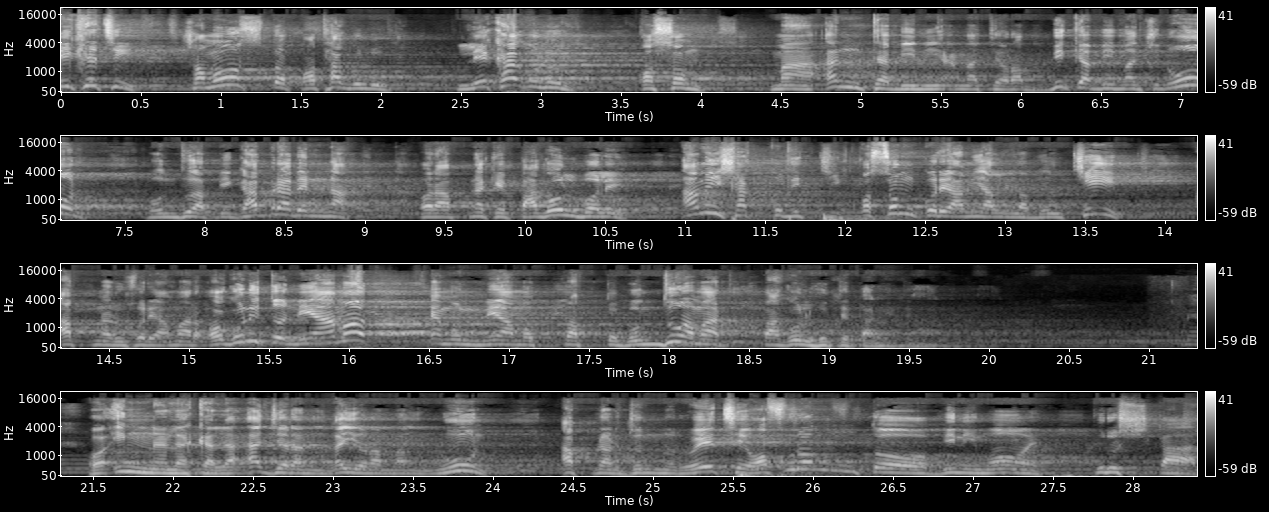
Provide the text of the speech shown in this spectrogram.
লিখেছি, সমস্ত কথাগুলো লেখাগুলোর কসম। মা আনতা বিনিয়ামাতি রাব্বিকা বিমাজনুন। বন্ধু, আপনি ঘাবড়াবেন না। ওরা আপনাকে পাগল বলে, আমি সাক্ষ্য দিচ্ছি, কসম করে আমি আল্লাহ বলছি, আপনার উপরে আমার অগণিত নেয়ামত এমন নেয়ামত প্রাপ্ত বন্ধু আমার পাগল হতে পারে আপনার জন্য রয়েছে অফুরন্ত বিনিময়, পুরস্কার,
